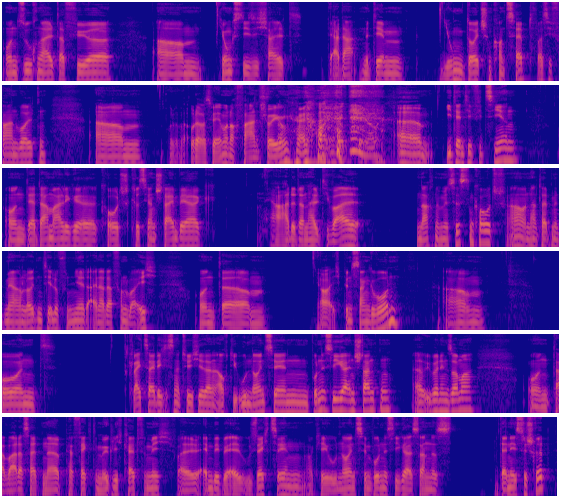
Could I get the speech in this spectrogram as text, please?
und suchen halt dafür ähm, Jungs, die sich halt ja, da mit dem jungen deutschen Konzept, was sie fahren wollten, ähm, oder, oder, was wir immer noch fahren, Entschuldigung, ähm, identifizieren. Und der damalige Coach Christian Steinberg ja, hatte dann halt die Wahl nach einem Assistant Coach ja, und hat halt mit mehreren Leuten telefoniert. Einer davon war ich. Und ähm, ja, ich bin es dann geworden. Ähm, und gleichzeitig ist natürlich hier dann auch die U19-Bundesliga entstanden äh, über den Sommer. Und da war das halt eine perfekte Möglichkeit für mich, weil MBBL U16, okay, U19 Bundesliga ist dann das, der nächste Schritt.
